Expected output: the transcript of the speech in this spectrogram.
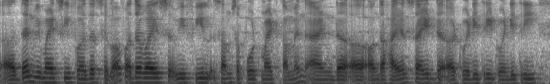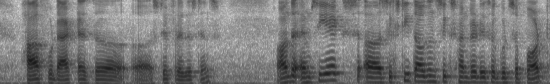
uh, then we might see further sell off. Otherwise, we feel some support might come in, and uh, uh, on the higher side, uh, 23 twenty-three half would act as the stiff resistance on the MCX, uh, 60,600 is a good support,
